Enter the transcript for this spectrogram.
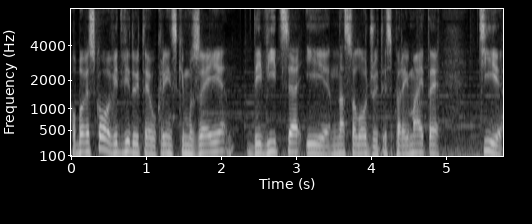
Обов'язково відвідуйте українські музеї, дивіться і насолоджуйтесь, переймайте. Ті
